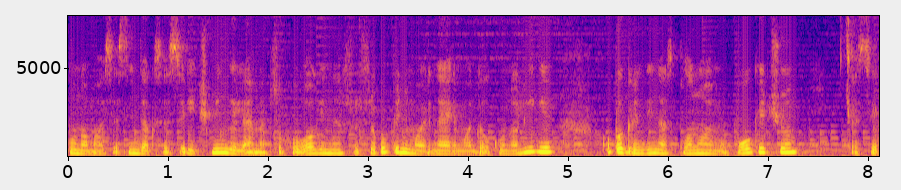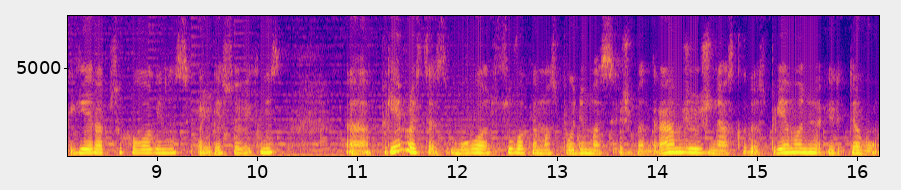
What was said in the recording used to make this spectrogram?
kūno masės indeksas reikšmingai lemia psichologinį susirūpinimo ir nerimo dėl kūno lygį, o pagrindinės planuojamų pokyčių, kas irgi yra psichologinis elgesio veiksnys, e, priežastis buvo suvokiamas spaudimas iš bendramžių, žiniasklaidos priemonių ir tėvų.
